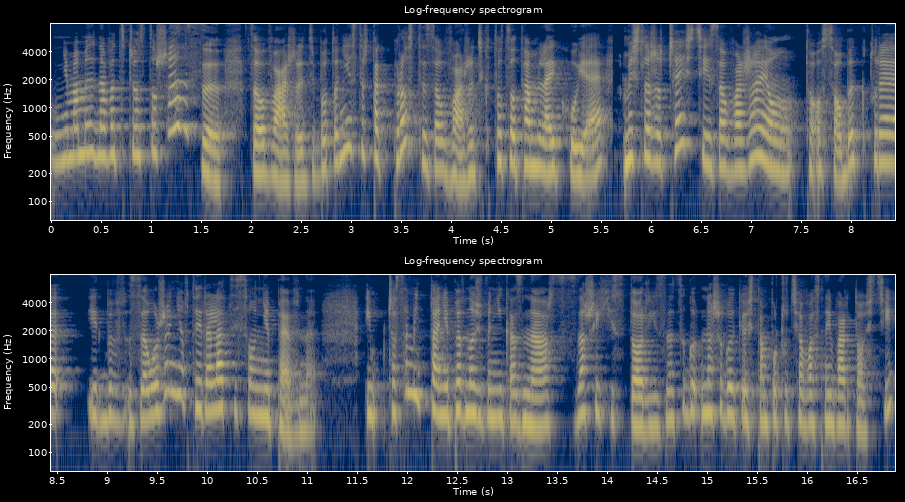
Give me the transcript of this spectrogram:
nie mamy nawet często szansy zauważyć, bo to nie jest też tak proste zauważyć, kto co tam lajkuje. Myślę, że częściej zauważają to osoby, które jakby z założenia w tej relacji są niepewne. I czasami ta niepewność wynika z nas, z naszej historii, z naszego, naszego jakiegoś tam poczucia własnej wartości,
